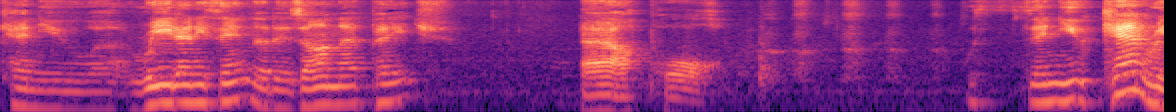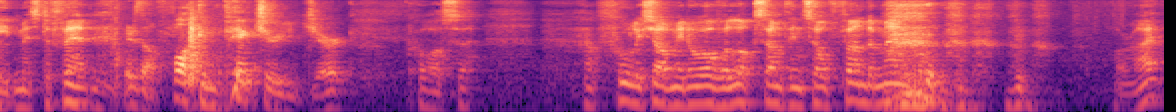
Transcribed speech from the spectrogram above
Can you uh, read anything that is on that page? Apple. Then you can read, Mr. Fenton. There's a fucking picture, you jerk. Of course. Uh, how foolish of me to overlook something so fundamental. All right.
